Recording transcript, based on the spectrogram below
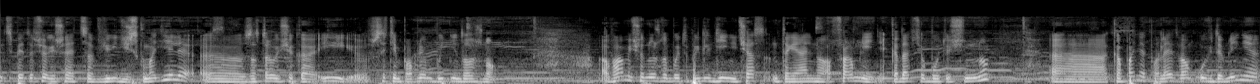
Принципе, это все решается в юридическом отделе э, застройщика, и с этим проблем быть не должно. Вам еще нужно будет определить день и час нотариального оформления. Когда все будет учтено, компания отправляет вам уведомление,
